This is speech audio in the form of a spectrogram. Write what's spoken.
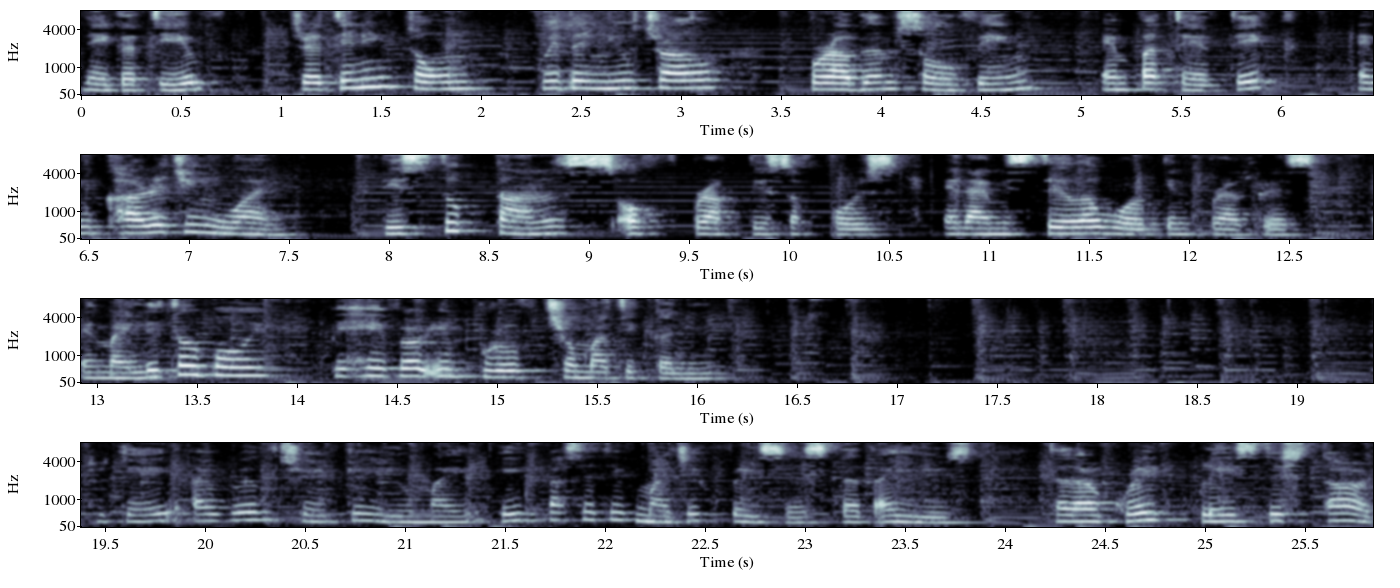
negative, threatening tone with a neutral, problem solving, empathetic, encouraging one. This took tons of practice, of course, and I'm still a work in progress. And my little boy behavior improved dramatically. Today, I will share to you my 8 positive magic phrases that I use that are great place to start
